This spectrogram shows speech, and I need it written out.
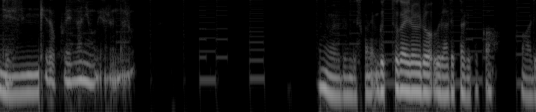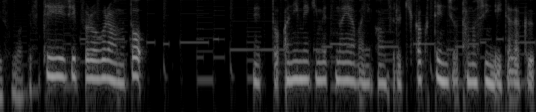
ですうんけど、これ何をやるんだろう。何をやるんですかね。グッズがいろいろ売られたりとかありそうだけど。ステージプログラムと、えっと、アニメ「鬼滅の刃」に関する企画展示を楽しんでいただく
